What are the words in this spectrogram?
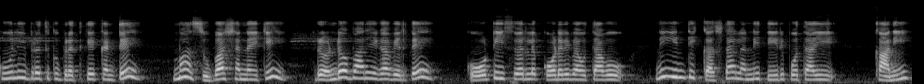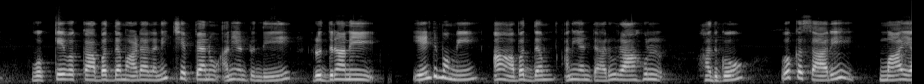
కూలీ బ్రతుకు బ్రతికే కంటే మా సుభాష్ అన్నయ్యకి రెండో భార్యగా వెళ్తే కోటీశ్వర్ల కోడలివి అవుతావు. నీ ఇంటి కష్టాలన్నీ తీరిపోతాయి. కానీ ఒకే ఒక్క అబద్ధం ఆడాలని చెప్పాను అని అంటుంది రుద్రాణి. ఏంటి మమ్మీ ఆ అబద్ధం అని అంటారు రాహుల్. అదిగో ఒకసారి మాయ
